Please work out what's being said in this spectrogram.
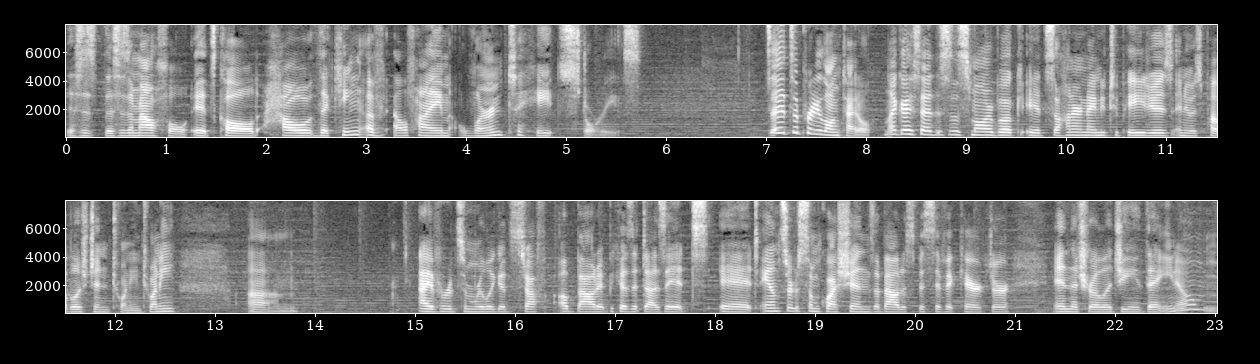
this is this is a mouthful. It's called "How the King of Elfhame Learned to Hate Stories." It's a, it's a pretty long title. Like I said, this is a smaller book. It's 192 pages, and it was published in 2020. Um, I've heard some really good stuff about it because it does it it answers some questions about a specific character in the trilogy that you know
